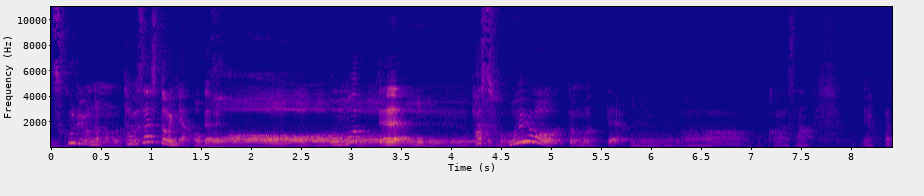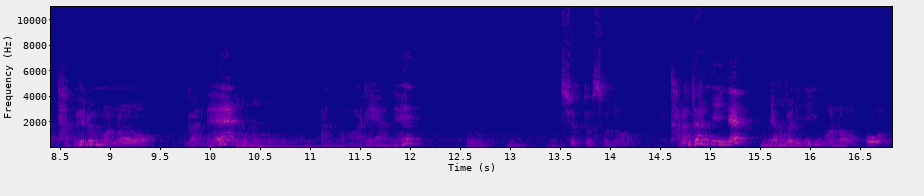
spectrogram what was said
作るようなものを食べさせとん。やって思ってあそうよと思ってああお母さん。やっぱ食べるものがねあのあれやねちょっとその体にねやっぱりいいものをこ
